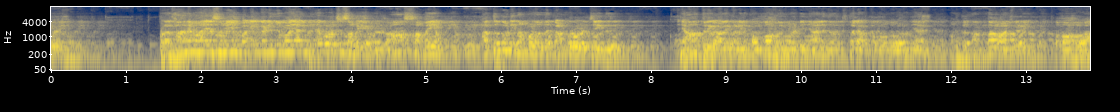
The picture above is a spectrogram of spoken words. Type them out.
ഉള്ളൂ. പ്രധാനമായ സമയം പകൽ കഴിഞ്ഞു പോയാൽ പിന്നെ കുറച്ച് സമയമേ ഉള്ളൂ. ആ സമയം അതുകൂടി നമ്മളൊന്ന് കൺട്രോൾ ചെയ്ത് രാത്രി കാലങ്ങളിലും അള്ളാഹുവിന് വേണ്ടി ഞാനിത് നിർത്തലാക്കുന്നു എന്ന് പറഞ്ഞാൽ നമുക്ക് നന്നാവാൻ കഴിയും. അള്ളാഹു ആ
